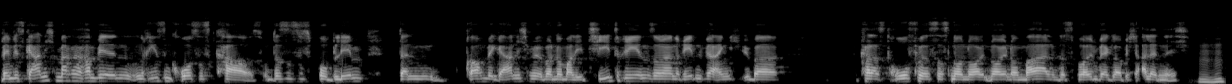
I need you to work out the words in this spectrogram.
Wenn wir es gar nicht machen, haben wir ein, riesengroßes Chaos. Und das ist das Problem. Dann brauchen wir gar nicht mehr über Normalität reden, sondern reden wir eigentlich über Katastrophen, ist das neue, neue Normal. Und das wollen wir, glaube ich, alle nicht. Mhm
